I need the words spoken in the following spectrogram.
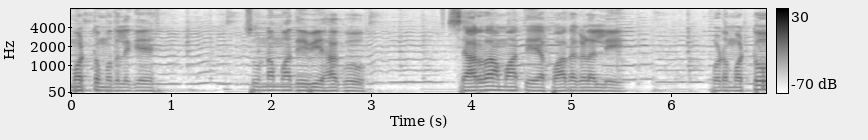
ಮೊಟ್ಟ ಮೊದಲಿಗೆ ಸುಣ್ಣಮ್ಮ ದೇವಿ ಹಾಗೂ ಶಾರದಾ ಮಾತೆಯ ಪಾದಗಳಲ್ಲಿ ಒಡಮಟ್ಟು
